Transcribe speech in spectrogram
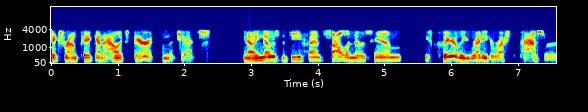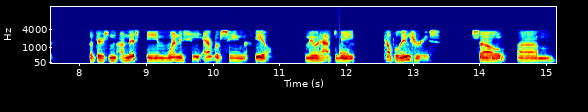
sixth round pick out of Alex Barrett from the Jets. You know, he knows the defense. Saleh knows him. He's clearly ready to rush the passer. But there's on this team, when is he ever seeing the field? I mean, it would have to be a couple injuries. So, um,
